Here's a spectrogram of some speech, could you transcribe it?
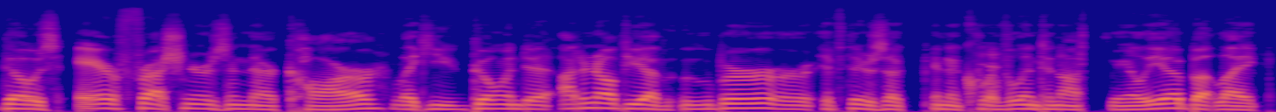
those air fresheners in their car. Like you go into, I don't know if you have Uber or if there's a, an equivalent in Australia, but like,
